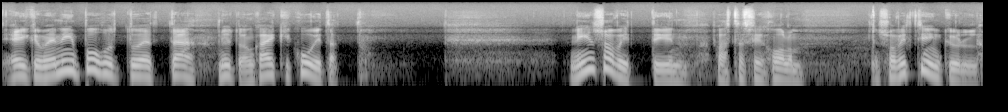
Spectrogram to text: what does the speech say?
eikö me niin puhuttu, että nyt on kaikki kuitattu? Niin sovittiin, vastasi Holm. Sovittiin kyllä.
